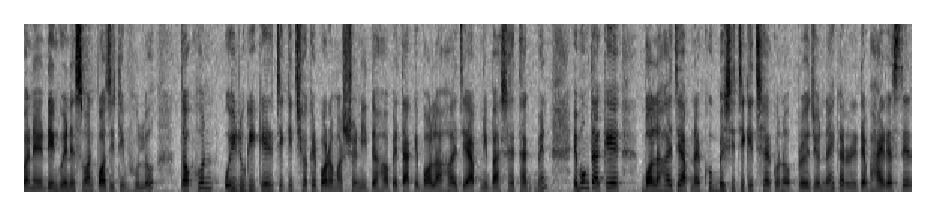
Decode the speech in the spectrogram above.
মানে ডেঙ্গু এনএস ওয়ান পজিটিভ হলো, তখন ওই রুগীকে চিকিৎসকের পরামর্শ নিতে হবে। তাকে বলা হয় যে আপনি বাসায় থাকবেন এবং তাকে বলা হয় যে আপনার খুব বেশি চিকিৎসার কোনো প্রয়োজন নাই, কারণ এটা ভাইরাসের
